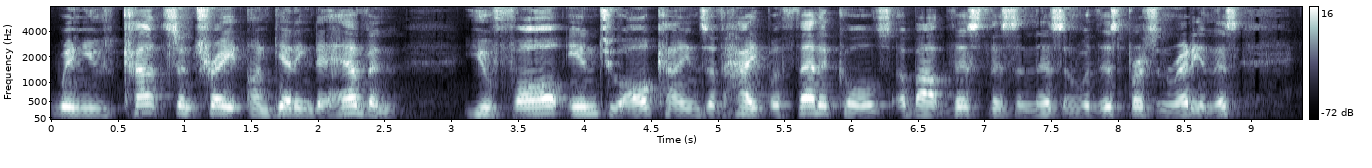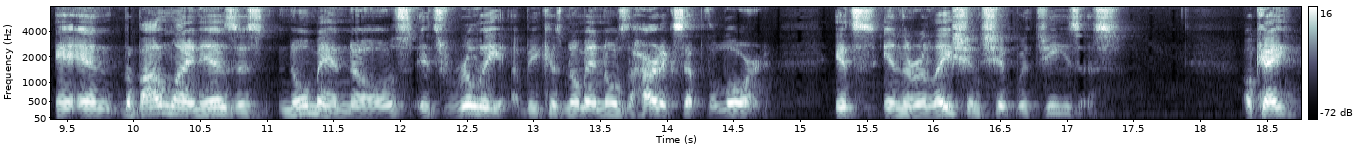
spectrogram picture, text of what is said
when you concentrate on getting to heaven, you fall into all kinds of hypotheticals about this, this, and this, and with this person ready and this. And the bottom line is, is no man knows. It's really because no man knows the heart except the Lord. It's in the relationship with Jesus. Okay,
